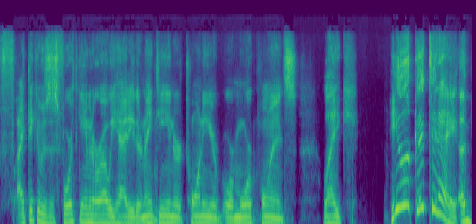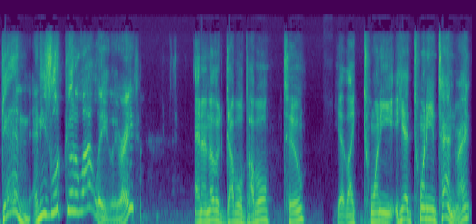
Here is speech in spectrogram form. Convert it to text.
F- I think it was his fourth game in a row. He had either 19 or 20 or, or more points. Like he looked good today again, and he's looked good a lot lately, right? And another double double too. He had like twenty. He had twenty and ten, right?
